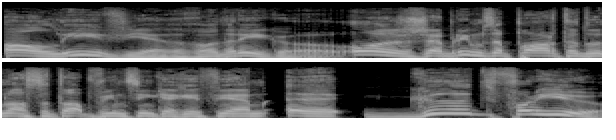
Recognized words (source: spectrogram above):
Olivia Rodrigo. Hoje abrimos a porta do nosso Top 25 RFM a Good For You.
